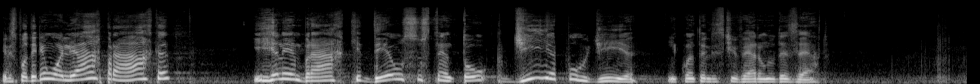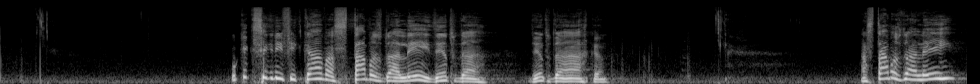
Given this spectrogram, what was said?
eles poderiam olhar para a arca e relembrar que Deus sustentou dia por dia enquanto eles estiveram no deserto. O que, que significava as tábuas da lei dentro da, dentro da arca? As tábuas da lei,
